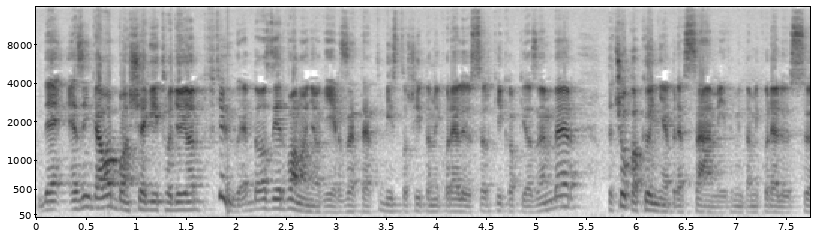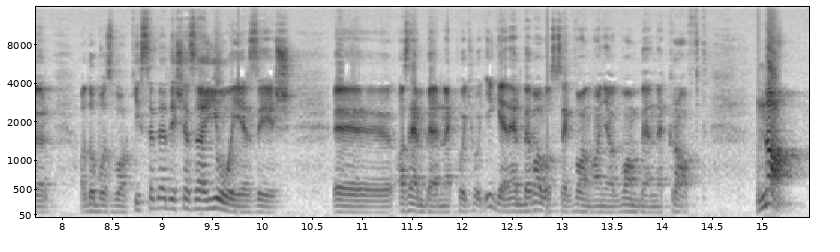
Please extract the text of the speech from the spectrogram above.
de ez inkább abban segít, hogy olyan, figyelj, ebbe azért van anyagérzetet biztosít, amikor először kikapja az ember, tehát sokkal könnyebbre számít, mint amikor először a dobozból kiszeded, és ez a jó érzés az embernek, hogy, hogy igen, ebben valószínűleg van anyag, van benne kraft. Na,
